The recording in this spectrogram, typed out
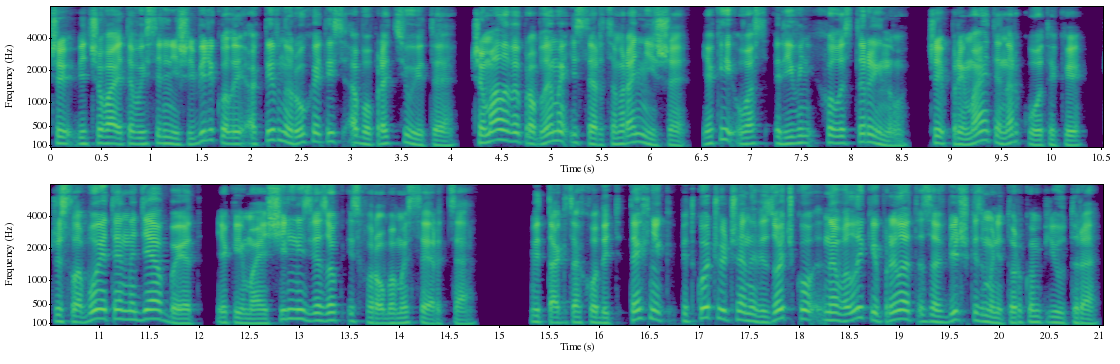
чи відчуваєте ви сильніший біль, коли активно рухаєтесь або працюєте, чи мали ви проблеми із серцем раніше, який у вас рівень холестерину, чи приймаєте наркотики, чи слабуєте на діабет, який має щільний зв'язок із хворобами серця. Відтак заходить технік, підкочуючи на візочку невеликий прилад завбільшки з монітор комп'ютера.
